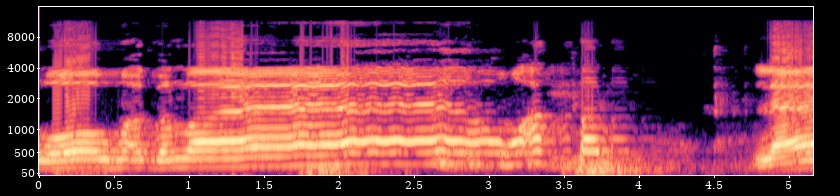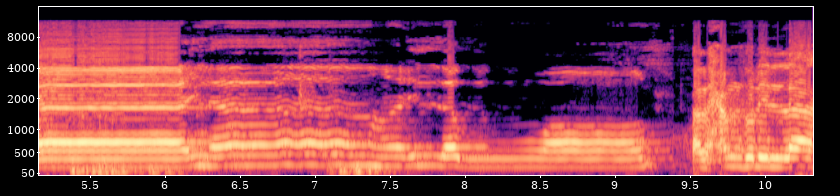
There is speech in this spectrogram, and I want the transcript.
الله أكبر الله أكبر. لا إله إلا الله. الحمد لله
